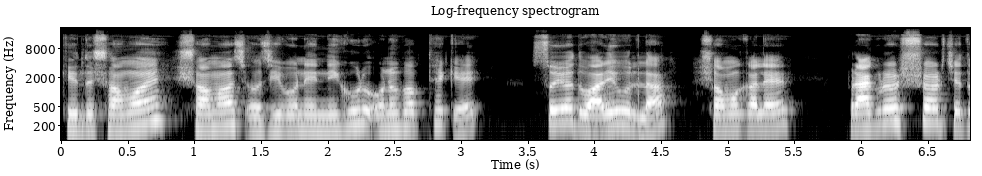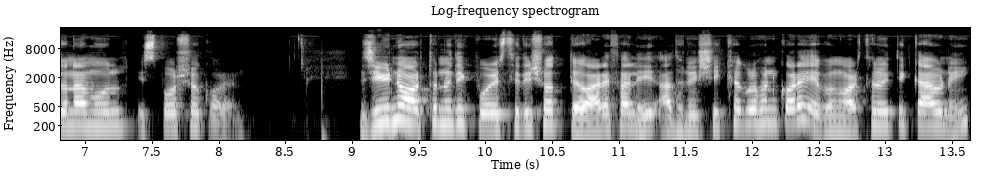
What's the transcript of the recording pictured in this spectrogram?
কিন্তু সময়, সমাজ ও জীবনের নিগুড় অনুভব থেকে সৈয়দ ওয়ালিউল্লাহ সমকালের প্রাগ্রস্বর চেতনামূল স্পর্শ করেন। জীর্ণ অর্থনৈতিক পরিস্থিতি সত্ত্বেও আরেফ আলী আধুনিক শিক্ষা গ্রহণ করে এবং অর্থনৈতিক কারণেই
